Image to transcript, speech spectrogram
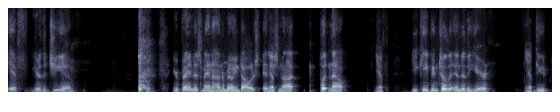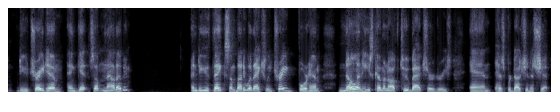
If you're the GM, you're paying this man a hundred million dollars and Yep. he's not putting out. Yep. You keep him till the end of the year. Yep. Do you do you trade him and get something out of him? And do you think somebody would actually trade for him, knowing he's coming off two back surgeries and his production is shit?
